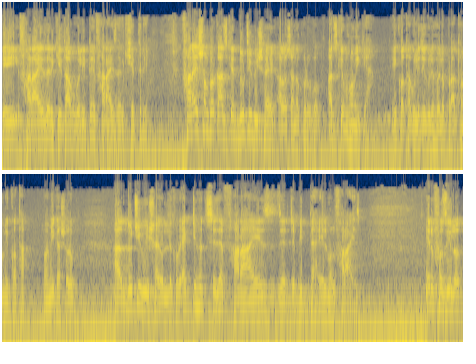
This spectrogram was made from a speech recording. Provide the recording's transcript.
এই ফারাইজের কিতাবগুলিতে ফারাইজের ক্ষেত্রে। ফারাইজ সম্পর্কে আজকে দুটি বিষয়ে আলোচনা করব। আজকে ভূমিকা, এই কথাগুলি যেগুলি হলো প্রাথমিক কথা, ভূমিকা স্বরূপ। আর দুটি বিষয় উল্লেখ করব। একটি হচ্ছে যে ফারাইজের যে বিদ্যা এলমুল ফারাইজ এর ফজিলত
